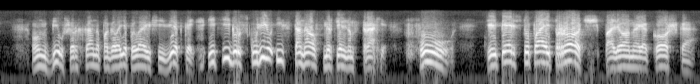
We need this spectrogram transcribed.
Он бил Шерхана по голове пылающей веткой, и тигр скулил и стонал в смертельном страхе. «Фу! Теперь ступай прочь, паленая кошка!»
